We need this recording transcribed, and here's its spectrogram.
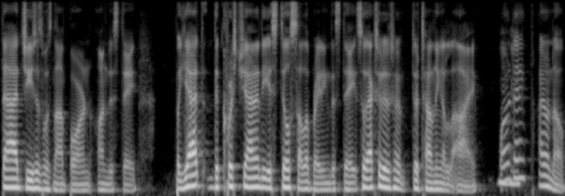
that Jesus was not born on this day. But yet the Christianity is still celebrating this day. So actually they're, they're telling a lie. Or are mm-hmm. they? I don't know.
